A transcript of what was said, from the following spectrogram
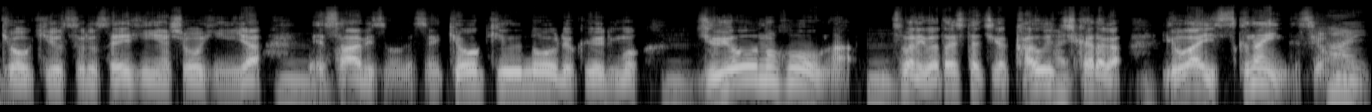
供給する製品や商品や、うん、サービスのですね供給能力よりも需要の方が、うん、つまり私たちが買う力が弱い、少ないんですよ。はい。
